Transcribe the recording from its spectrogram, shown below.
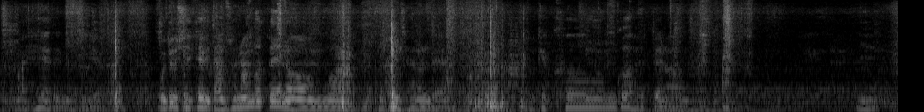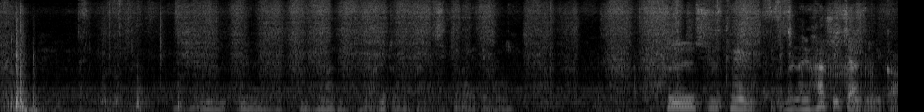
좀 해야 됩니다. 이게 오디오 시스템이 단순한 것 때는 뭐 괜찮은데 이렇게 큰 거 할 때는. 큰 시스템을 할 수 있지 않습니까?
